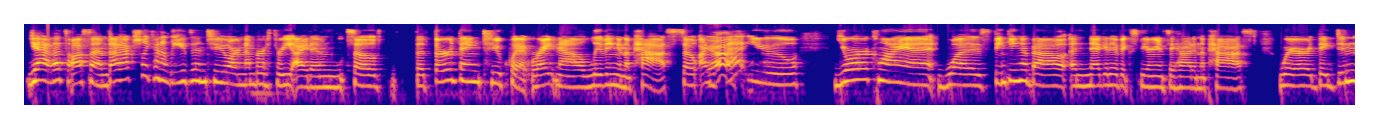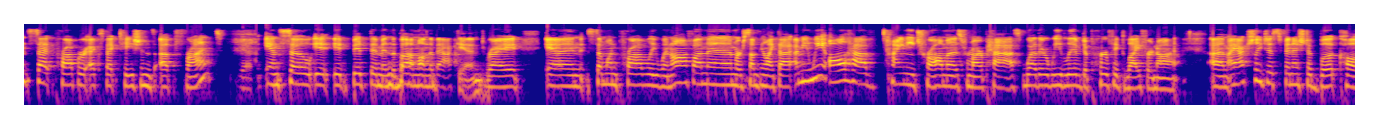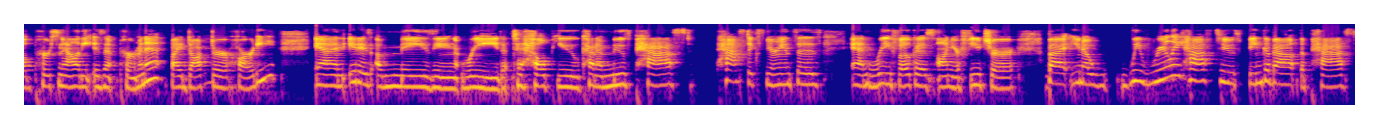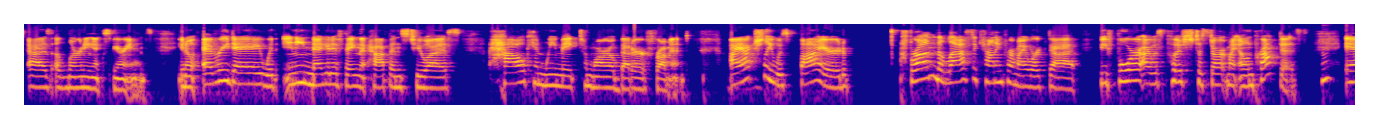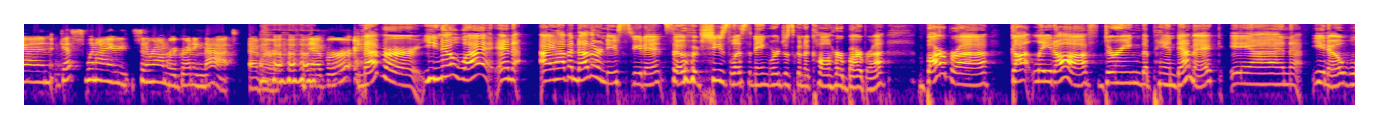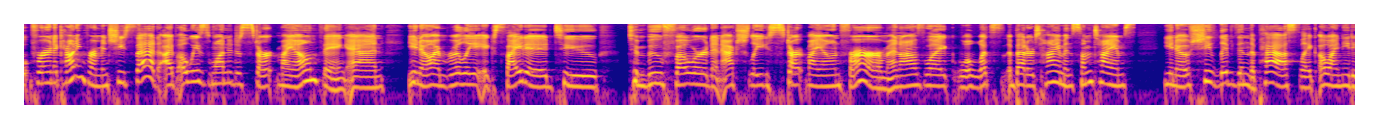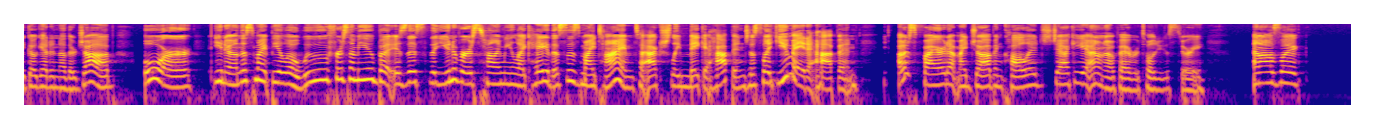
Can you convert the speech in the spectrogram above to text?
Yeah, that's awesome. That actually kind of leads into our number three item. So, the third thing to quit right now, living in the past. So, I yeah. bet you your client was thinking about a negative experience they had in the past where they didn't set proper expectations up front. Yeah. And so it, it bit them in the bum on the back end, right? And someone probably went off on them or something like that. I mean, we all have tiny traumas from our past, whether we lived a perfect life or not. Um, I actually just finished a book called Personality Isn't Permanent by Dr. Mm. Hardy. And it is amazing read to help you kind of move past past experiences and refocus on your future. But, you know, we really have to think about the past as a learning experience. You know, every day with any negative thing that happens to us, how can we make tomorrow better from it? I actually was fired from the last accounting firm I worked at before I was pushed to start my own practice. Hmm. And guess when I sit around regretting that ever? Never. Never. You know what? And I have another new student. So if she's listening, we're just going to call her Barbara. Barbara got laid off during the pandemic and, you know, for an accounting firm. And she said, I've always wanted to start my own thing. And, you know, I'm really excited to to move forward and actually start my own firm. And I was like, well, what's a better time? And sometimes, you know, she lived in the past like, oh, I need to go get another job. Or you know, and this might be a little woo woo for some of you, but is this the universe telling me, like, hey, this is my time to actually make it happen, just like you made it happen? I was fired at my job in college, Jackie. I don't know if I ever told you the story. And I was like,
